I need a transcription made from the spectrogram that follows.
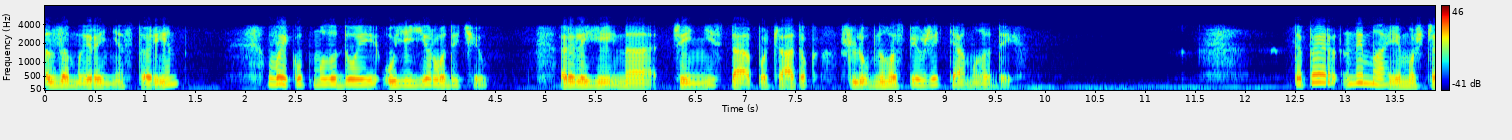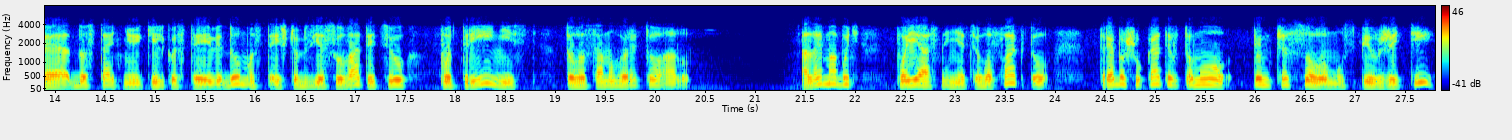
замирення сторін, викуп молодої у її родичів, релігійна чинність та початок шлюбного співжиття молодих. Тепер не маємо ще достатньої кількості відомостей, щоб з'ясувати цю потрійність того самого ритуалу. Але, мабуть, пояснення цього факту треба шукати в тому тимчасовому співжитті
